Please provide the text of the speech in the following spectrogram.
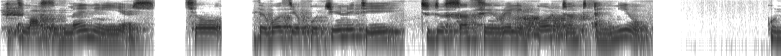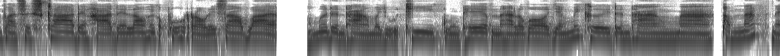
It lasted many years. So there was the opportunity to do something really important and new. คุณฟานเซสกานะคะได้เล่าให้กับพวกเราได้ทราบว่า เมื่อเดินทางมาอยู่ที่กรุงเทพนะคะแล้วก็ยังไม่เคยเดินทางมาพำนักใน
